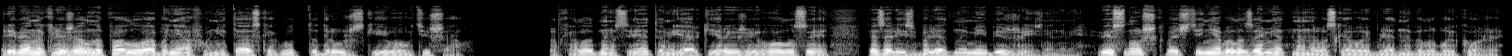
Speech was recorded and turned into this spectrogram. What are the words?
Ребенок лежал на полу, обняв унитаз, как будто дружески его утешал. Под холодным светом яркие рыжие волосы казались бледными и безжизненными. Веснушек почти не было заметно на восковой бледно-голубой коже.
